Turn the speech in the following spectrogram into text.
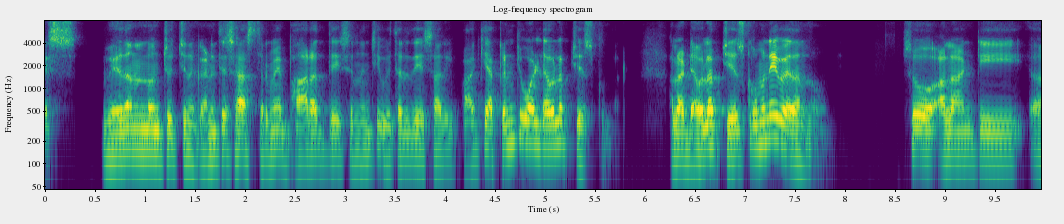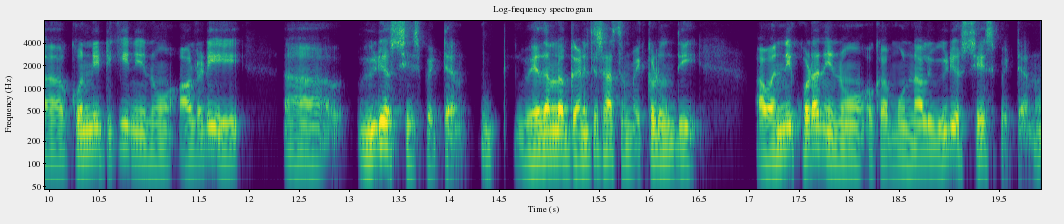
ఎస్ వేదం నుంచి వచ్చిన గణిత శాస్త్రమే భారతదేశం నుంచి ఇతర దేశాలకి పాకి అక్కడి నుంచి వాళ్ళు డెవలప్ చేసుకున్నారు. అలా డెవలప్ చేసుకోమనే వేదంలో ఉంది. సో అలాంటి కొన్నిటికి నేను ఆల్రెడీ వీడియోస్ చేసి పెట్టాను. వేదంలో గణిత శాస్త్రం ఎక్కడుంది? అవన్నీ కూడా నేను ఒక మూడు నాలుగు వీడియోస్ చేసి పెట్టాను.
